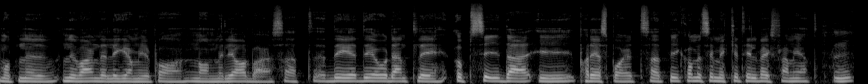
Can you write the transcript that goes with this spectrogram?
Mot nu, nuvarande ligger de ju på någon miljard bara. Så att det, det är ordentlig uppsida i, på det spåret. Så att vi kommer att se mycket tillväxt framgent. Mm.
